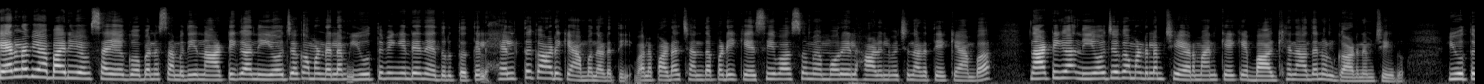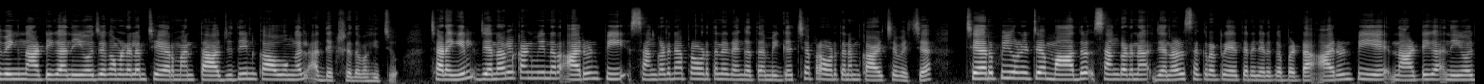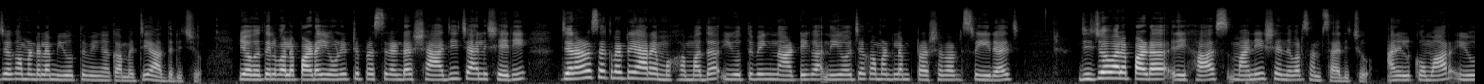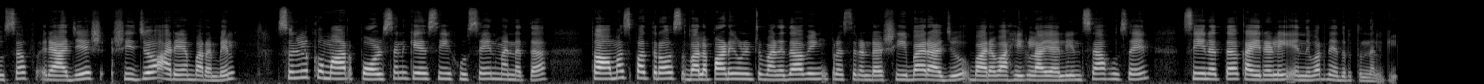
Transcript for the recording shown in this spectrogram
കേരള വ്യാപാരി വ്യവസായ ഏകോപന സമിതി നാട്ടിക നിയോജക മണ്ഡലം യൂത്ത് വിങ്ങിന്റെ നേതൃത്വത്തിൽ ഹെൽത്ത് കാർഡ് ക്യാമ്പ് നടത്തി. Valappad Chanthappadi K C Vasu memorial ഹാളിൽ വെച്ച് നടത്തിയ ക്യാമ്പ് നാട്ടിക നിയോജക മണ്ഡലം ചെയർമാൻ കെ കെ ഭാഗ്യനാഥൻ ഉദ്ഘാടനം ചെയ്തു. യൂത്ത് വിംഗ് നാട്ടിക നിയോജക മണ്ഡലം ചെയർമാൻ താജുദ്ദീൻ കാവുങ്ങൽ അധ്യക്ഷത വഹിച്ചു. ചടങ്ങിൽ ജനറൽ കൺവീനർ അരുൺ പി സംഘടനാ പ്രവർത്തന രംഗത്ത് മികച്ച പ്രവർത്തനം കാഴ്ചവെച്ച് ചേർപ്പ് യൂണിറ്റ് മാതൃ സംഘടന ജനറൽ സെക്രട്ടറിയെ തിരഞ്ഞെടുക്കപ്പെട്ട അരുൺ പി എ നാട്ടിക നിയോജക മണ്ഡലം യൂത്ത് വിംഗ് കമ്മിറ്റി ആദരിച്ചു. യോഗത്തിൽ Valappad unit president Shaji Chalissery general secretary R A Muhammad youth wing Nattika നിയോജക മണ്ഡലം ട്രഷറർ ശ്രീരാജ് ജിജോ വലപ്പാട് റിഹാസ് മനീഷ് എന്നിവർ സംസാരിച്ചു. Anilkumar Yusuf Rajesh Shijo Arayamparambil Sunilkumar Paulson K C Hussain Mannath Thomas Pathros Valappad unit വനിതാ wing president Sheeba Raju ഭാരവാഹികളായ ലിൻസ ഹുസൈൻ സീനത്ത് കൈരളി എന്നിവർ നേതൃത്വം നൽകി.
